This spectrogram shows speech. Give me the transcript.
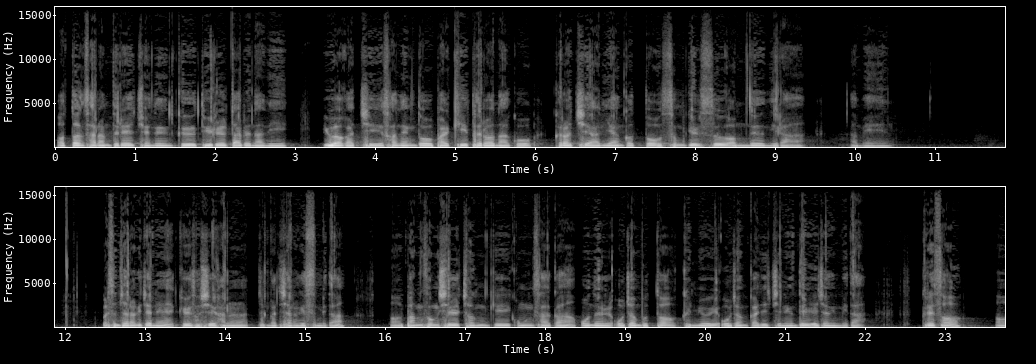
어떤 사람들의 죄는 그 뒤를 따르나니 이와 같이 선행도 밝히 드러나고 그렇지 아니한 것도 숨길 수 없느니라. 아멘. 말씀 전하기 전에 교회 소식 하나 한 가지 전하겠습니다. 어, 방송실 전기 공사가 오늘 오전부터 금요일 오전까지 진행될 예정입니다. 그래서 어,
